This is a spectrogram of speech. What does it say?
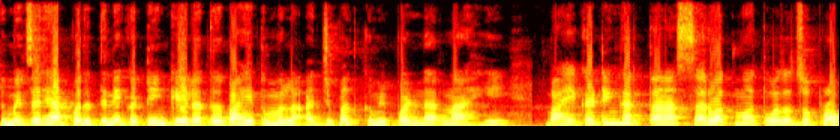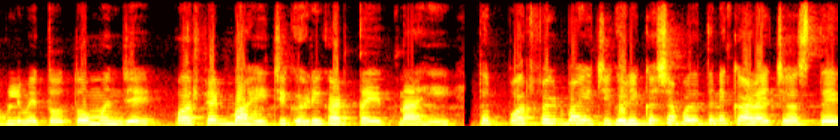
तुम्ही जर ह्या पद्धतीने कटिंग केलं तर बाही तुम्हाला अजिबात कमी पडणार नाही. बाही कटिंग करताना सर्वात महत्त्वाचा जो प्रॉब्लेम येतो तो म्हणजे परफेक्ट बाहीची घडी काढता येत नाही. तर परफेक्ट बाहीची घडी कशा पद्धतीने काढायची असते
